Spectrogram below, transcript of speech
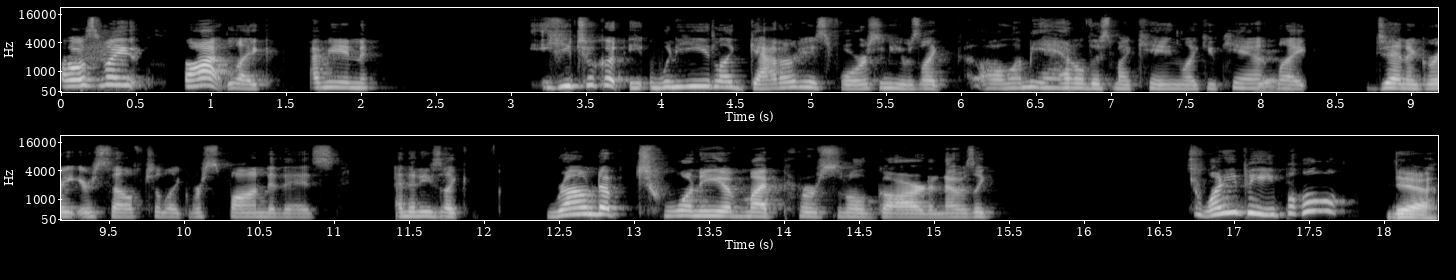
that was my thought. Like, I mean, he took a when he like gathered his force and he was like, "Oh, let me handle this, my king. Like, you can't Yeah. like denigrate yourself to like respond to this." And then he's like, "Round up twenty of my personal guard," and I was like, 20 people? Yeah.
